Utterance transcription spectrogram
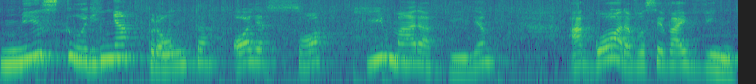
Misturinha pronta. Olha só que maravilha. Agora você vai vir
